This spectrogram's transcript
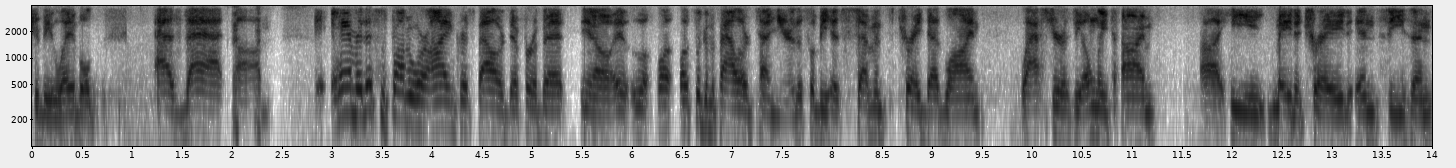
should be labeled as that. Um, Hammer, this is probably where I and Chris Ballard differ a bit. You know, it, let- let's look at the Ballard tenure. This will be his seventh trade deadline. Last year is the only time uh, he made a trade in season.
